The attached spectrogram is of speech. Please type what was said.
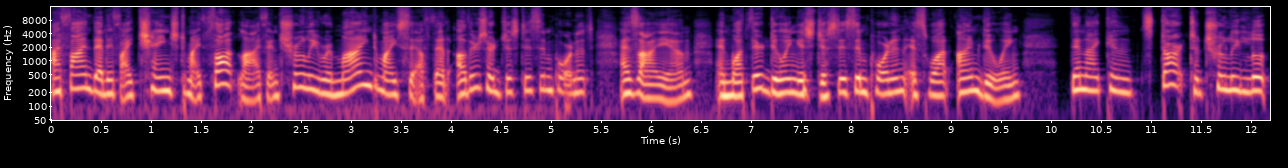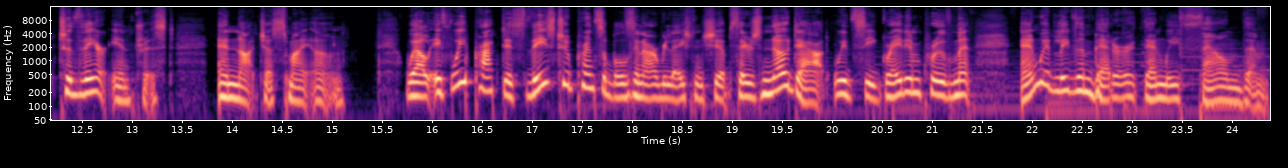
I find that if I changed my thought life and truly remind myself that others are just as important as I am and what they're doing is just as important as what I'm doing, then I can start to truly look to their interest and not just my own. Well, if we practice these two principles in our relationships, there's no doubt we'd see great improvement and we'd leave them better than we found them.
